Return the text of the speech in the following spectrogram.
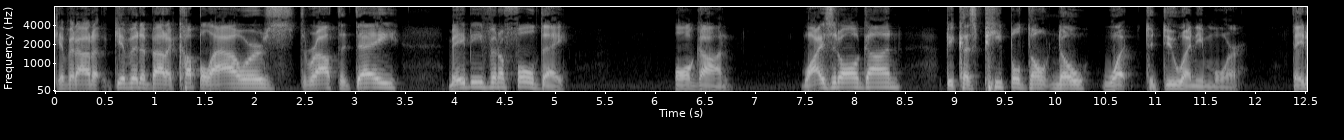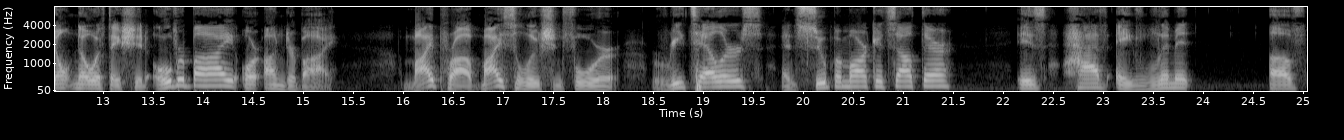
Give it out. A, give it about a couple hours throughout the day, maybe even a full day. All gone. Why is it all gone? Because people don't know what to do anymore. They don't know if they should overbuy or underbuy. My prob my solution for retailers and supermarkets out there is have a limit of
